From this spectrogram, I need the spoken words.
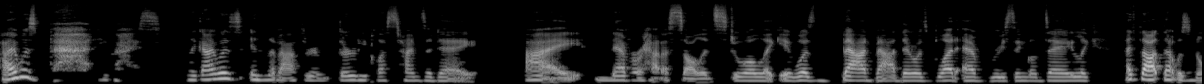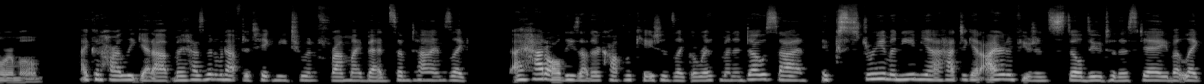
I was bad, you guys. Like I was in the bathroom 30 plus times a day. I never had a solid stool. Like it was bad, bad. There was blood every single day. Like I thought that was normal. I could hardly get up. My husband would have to take me to and from my bed sometimes. Like I had all these other complications like erythema nodosum and extreme anemia. I had to get iron infusions, still do to this day. But like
